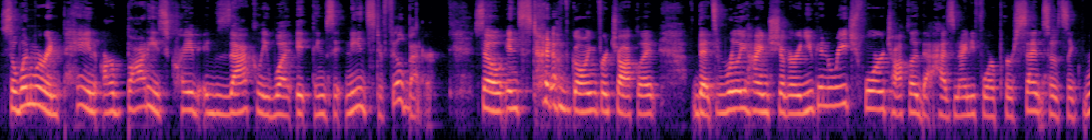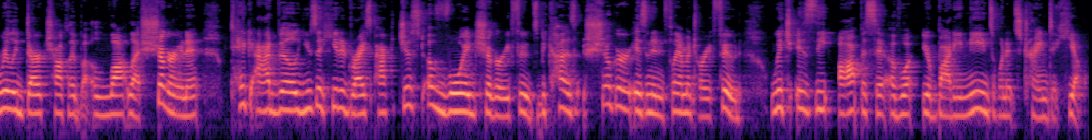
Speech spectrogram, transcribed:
So, when we're in pain, our bodies crave exactly what it thinks it needs to feel better. So, instead of going for chocolate that's really high in sugar, you can reach for chocolate that has 94%. So, it's like really dark chocolate, but a lot less sugar in it. Take Advil, use a heated rice pack, just avoid sugary foods because sugar is an inflammatory food, which is the opposite of what your body needs when it's trying to heal.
